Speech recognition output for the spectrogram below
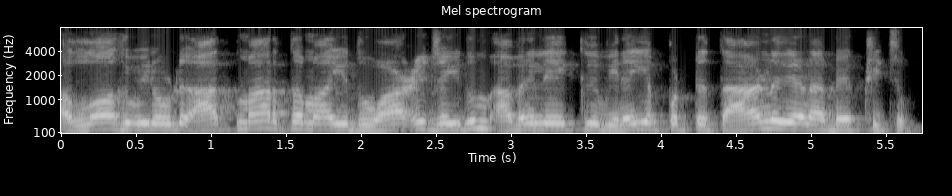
അള്ളാഹുവിനോട് ആത്മാർത്ഥമായി ദ്വാഴ ചെയ്തും അവനിലേക്ക് വിനയപ്പെട്ട് താണുകയാണ് അപേക്ഷിച്ചും.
